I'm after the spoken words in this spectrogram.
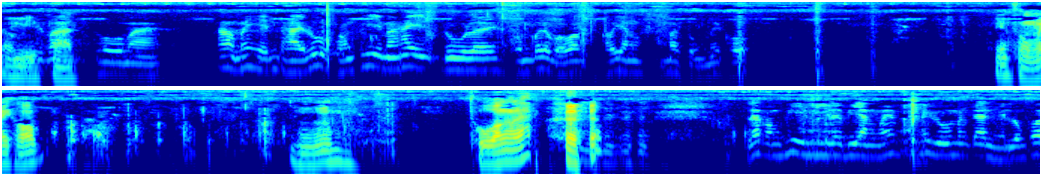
รา มีที่ไฟบ้านโทรมาเอ้าไม่เห็นถ่ายรูปของพี่มาให้ดูเลย ผมก็เลยบอกว่าเขายังมาส่งไม่ครบยังส่งไม่ครบอืมทวงแล้ว แล้วของพี่มีระเบียงไหมไม่รู้เหมือนกันเห็นหลวงพ่อ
